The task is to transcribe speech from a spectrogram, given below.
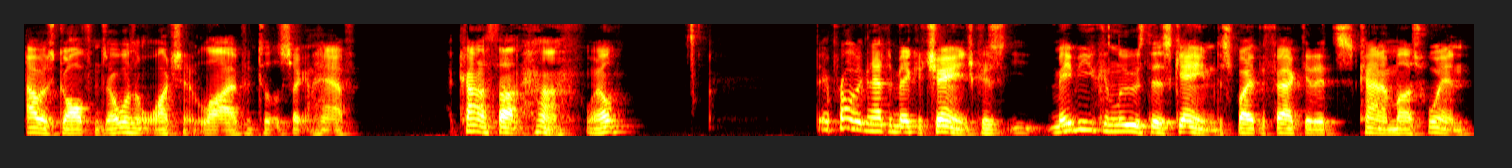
I was golfing, so I wasn't watching it live until the second half. I kind of thought, huh, well, they're probably going to have to make a change because maybe you can lose this game despite the fact that it's kind of must win.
